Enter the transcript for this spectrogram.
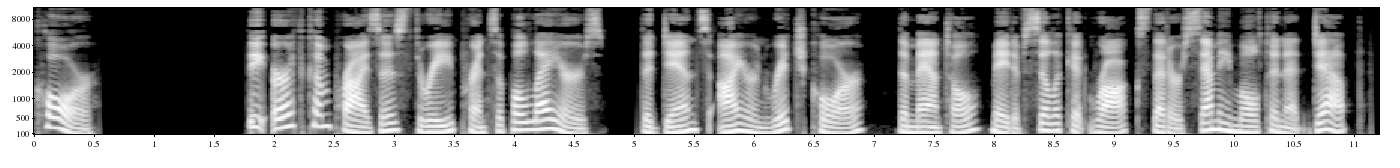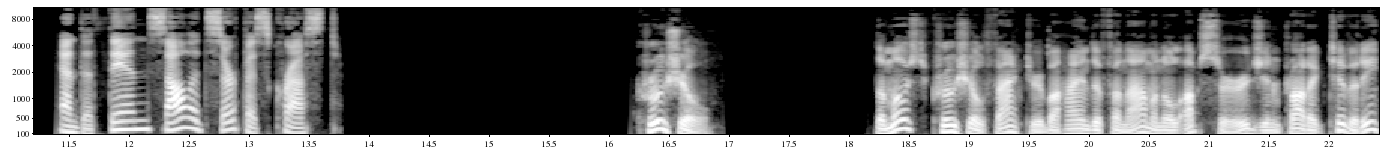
Core. The Earth comprises three principal layers the dense iron rich core, the mantle, made of silicate rocks that are semi molten at depth, and the thin, solid surface crust. Crucial. The most crucial factor behind the phenomenal upsurge in productivity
